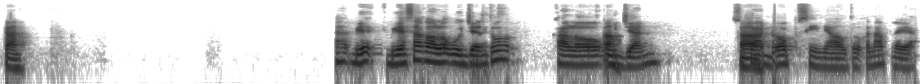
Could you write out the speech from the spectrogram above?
Kang? Ah, biasa kalau hujan tuh, kalau oh. hujan suka ah. drop sinyal tuh, kenapa ya?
